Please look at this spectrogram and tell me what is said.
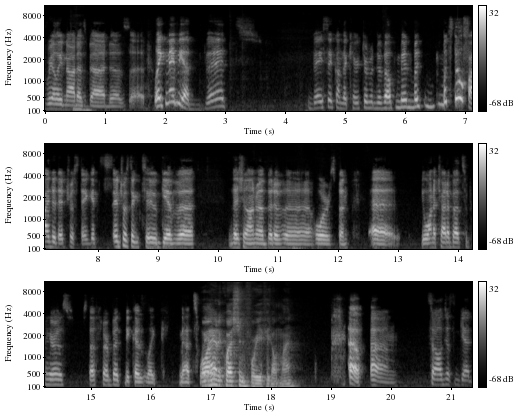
Really not as bad as uh, like maybe a bit basic on the character development, but but still find it interesting. It's interesting to give uh, the genre a bit of a horror spin. Uh, you want to chat about superheroes stuff for a bit because like that's where. Well, I had a question for you if you don't mind. Oh, um, so I'll just get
